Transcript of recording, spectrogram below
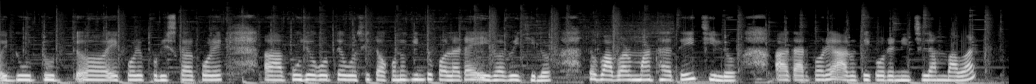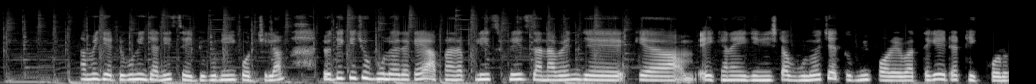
ওই দুধ দুধ এ করে পরিষ্কার করে পুজো করতে বসি, তখনও কিন্তু কলাটা এইভাবেই ছিল। তো বাবার মাথাতেই ছিল। তারপরে আরতি করে নিয়েছিলাম বাবার। আমি যেটুকুনি জানি সেইটুকুনিই করছিলাম। যদি কিছু ভুল হয়ে থাকে, আপনারা প্লিজ প্লিজ জানাবেন যে এইখানে এই জিনিসটা ভুল হয়েছে, তুমি পরের বার থেকে এটা ঠিক করো।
